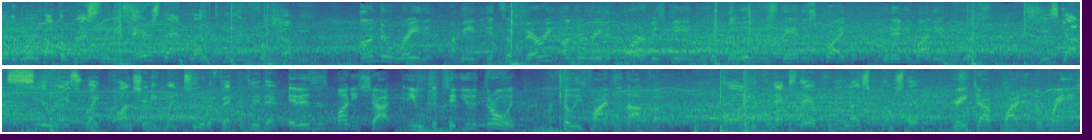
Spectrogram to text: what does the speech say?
Really worry about the wrestling, and there's that left hand from Guppy. Underrated. I mean, it's a very underrated part of his game, his ability to stand and strike with anybody in the UFC. He's got a serious right punch, and he went to it effectively there. It is his money shot, and he will continue to throw it until he finds a knockout. Oh, and he connects there. Pretty nice punch there. Great job finding the range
